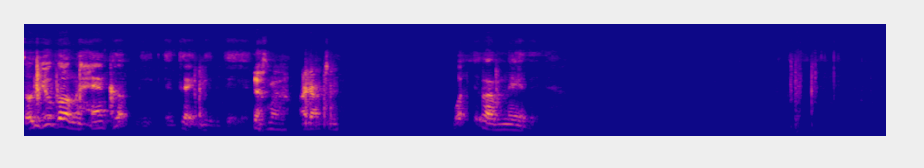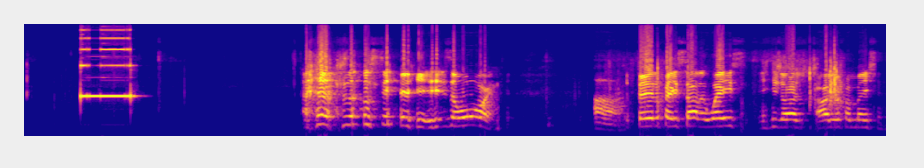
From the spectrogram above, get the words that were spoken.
So you're gonna handcuff me and take me to jail? Yes, ma'am. I got you. What did I miss? I'm so serious. It's a warrant. Uh, Fail to pay solid waste and he's all, all your information.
